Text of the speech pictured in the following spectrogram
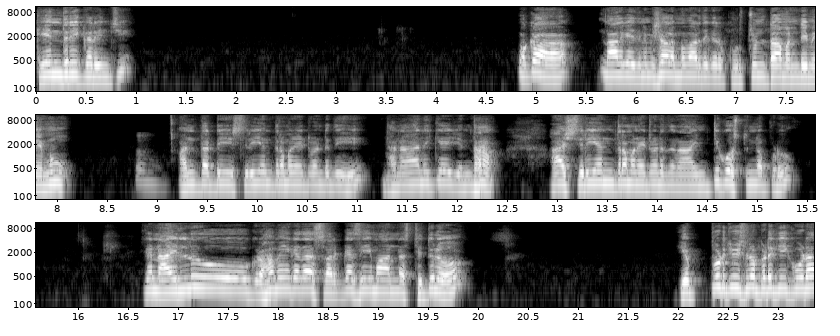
కేంద్రీకరించి ఒక నాలుగైదు నిమిషాలు అమ్మవారి దగ్గర కూర్చుంటామండి మేము. అంతటి శ్రీయంత్రం అనేటువంటిది ధనానికే ఇంధనం. ఆ శ్రీయంత్రం అనేటువంటిది నా ఇంటికి వస్తున్నప్పుడు ఇక నా ఇల్లు గృహమే కదా స్వర్గసీమ అన్న స్థితిలో ఎప్పుడు చూసినప్పటికీ కూడా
